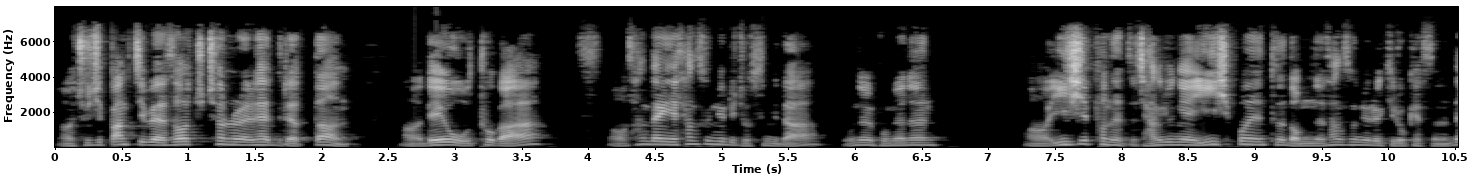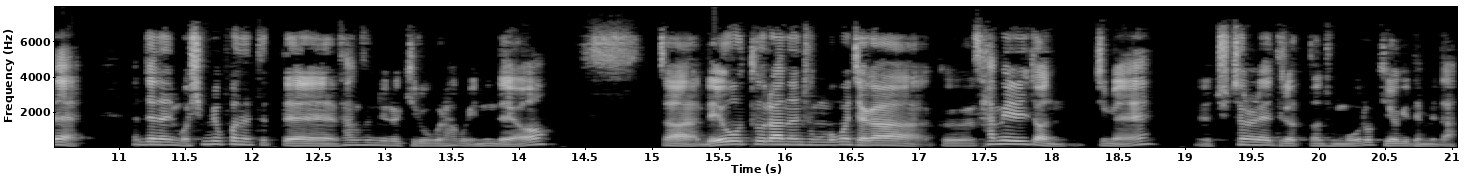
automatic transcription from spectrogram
어, 주식 빵집에서 추천을 해드렸던 어, 네오오토가 어, 상당히 상승률이 좋습니다. 오늘 보면은 20% 장중에 20% 넘는 상승률을 기록했었는데 현재는 뭐 16%대 상승률을 기록을 하고 있는데요. 자, 네오토라는 종목은 제가 그 3일 전쯤에 추천을 해드렸던 종목으로 기억이 됩니다.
